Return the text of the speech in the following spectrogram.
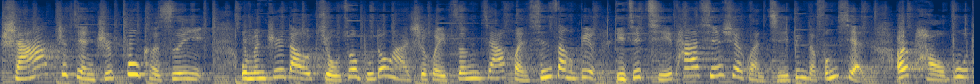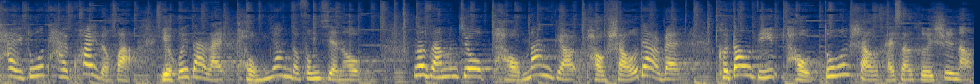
啥？这简直不可思议！我们知道久坐不动啊是会增加患心脏病以及其他心血管疾病的风险，而跑步太多太快的话也会带来同样的风险哦。那咱们就跑慢点儿，跑少点儿呗。可到底跑多少才算合适呢？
